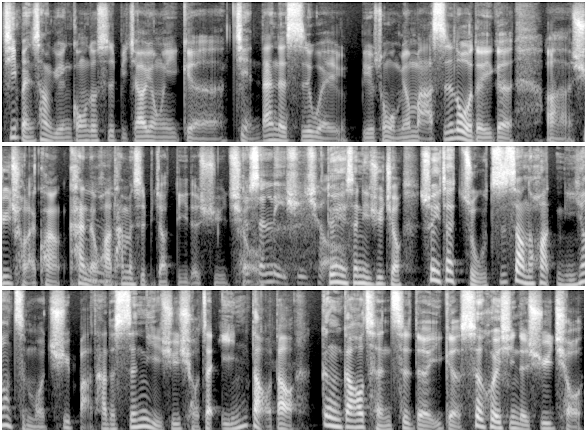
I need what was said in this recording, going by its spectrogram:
基本上员工都是比较用一个简单的思维，比如说我们用马斯洛的一个啊、呃、需求来看看的话，嗯、他们是比较低的需求，生理需求，对生理需求。所以在组织上的话，你要怎么去把他的生理需求再引导到更高层次的一个社会性的需求？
